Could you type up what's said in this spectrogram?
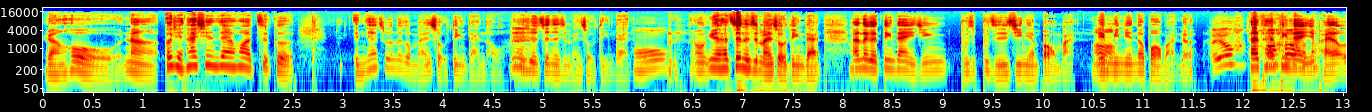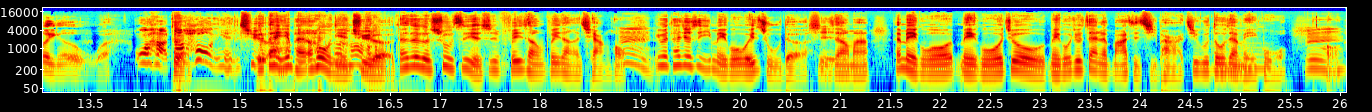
然后那而且它现在的话，这个。人家做那个满手订单哦，那就真的是满手订单哦。哦，因为他真的是满手订单，他那个订单已经不是不只是今年爆满，连明年都爆满了。哎呦，他他订单已经排到二零二五了。哇，到后年去了，他已经排到后年去了。但这个数字也是非常非常的强哦，因为他就是以美国为主的，你知道吗？那美国美国就美国就占了八十几趴，几乎都在美国。嗯，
